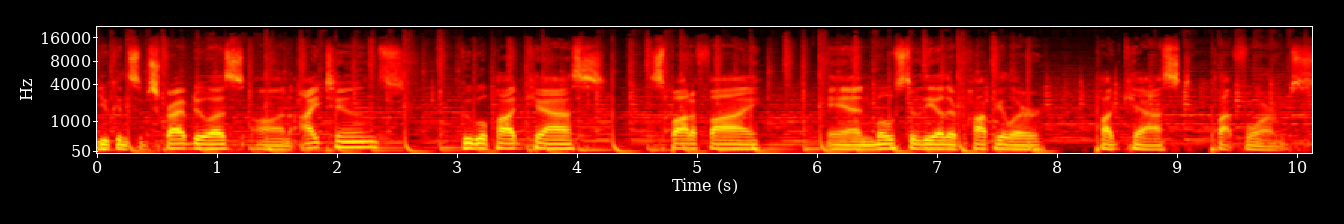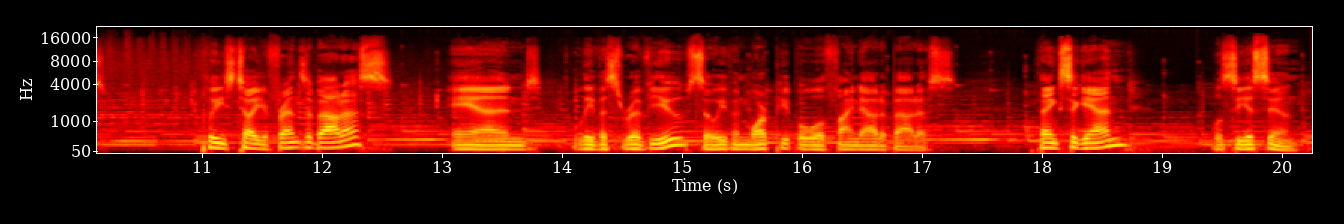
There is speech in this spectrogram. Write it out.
You can subscribe to us on iTunes, Google Podcasts, Spotify, and most of the other popular podcast platforms. Please tell your friends about us and leave us a review so even more people will find out about us. Thanks again. We'll see you soon.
